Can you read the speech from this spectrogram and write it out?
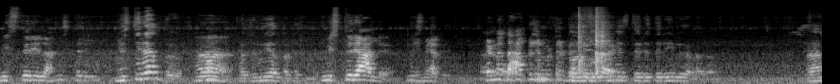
मिस्त्रीला मिस्त्रीला. मिस्त्री आलतो हा. का तुम्ही गेलता का? मिस्त्री आलं कडनं दहा किलोमीटर. मिस्त्री तरी येईल का लागा? हा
